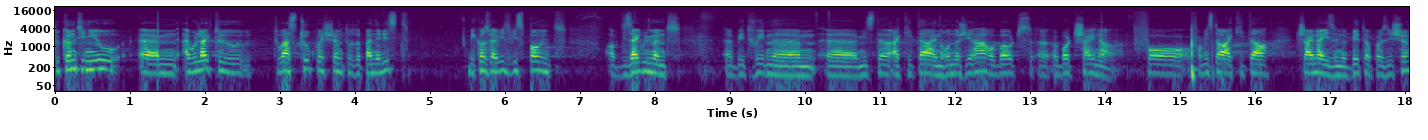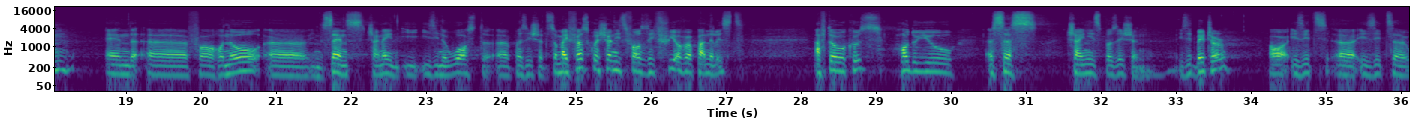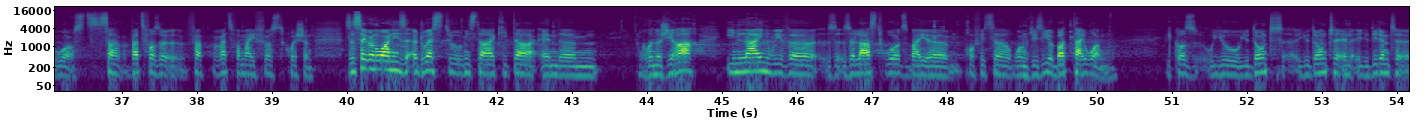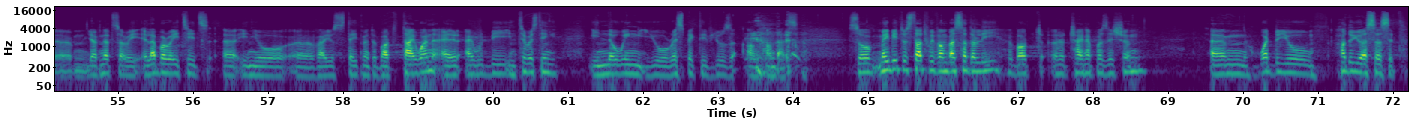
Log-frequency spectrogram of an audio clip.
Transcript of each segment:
To continue, um, I would like to, to ask two questions to the panelists, because there is this point of disagreement uh, between um, uh, Mr. Akita and Renaud Girard about, uh, about China. For, for Mr. Akita, China is in a better position, and uh, for Renaud, uh, in a sense, China is in a worse uh, position. So my first question is for the three other panelists. After AUKUS, how do you assess Chinese position? Is it better or is it, uh, is it uh, worse? So that's for, the, for, that's for my first question. The second one is addressed to Mr. Akita and um, Renaud Girard in line with uh, the, the, last words by uh, Professor Wang Jisi about Taiwan because you, you don't, you don't, you didn't, um, you have not, sorry, elaborated uh, in your uh, various statement about Taiwan. I, I, would be interested in knowing your respective views on, on that. so maybe to start with Ambassador Lee about uh, China position, um, what do you, how do you assess it?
